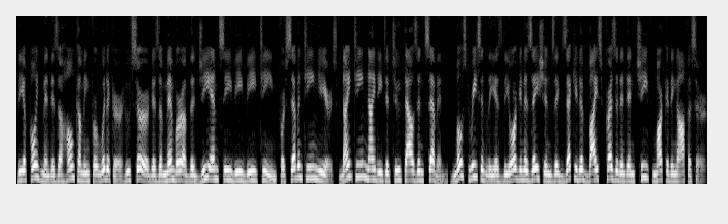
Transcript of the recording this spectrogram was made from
The appointment is a homecoming for Whitaker who served as a member of the GMCVB team for 17 years 1990 to 2007, most recently as the organization's executive vice president and chief marketing officer.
